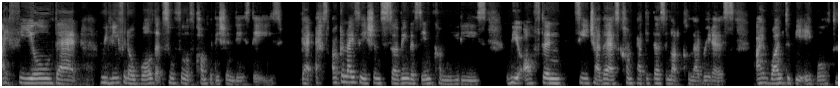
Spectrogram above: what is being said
I feel that we live in a world that's so full of competition these days that as organizations serving the same communities, we often see each other as competitors and not collaborators. I want to be able to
